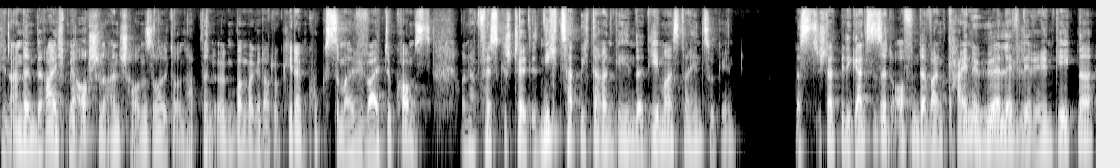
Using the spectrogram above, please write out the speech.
den anderen Bereich mir auch schon anschauen sollte und habe dann irgendwann mal gedacht, okay, dann guckst du mal, wie weit du kommst und habe festgestellt, nichts hat mich daran gehindert, jemals dahin zu gehen. Das stand mir die ganze Zeit offen, da waren keine höherleveligen Gegner.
